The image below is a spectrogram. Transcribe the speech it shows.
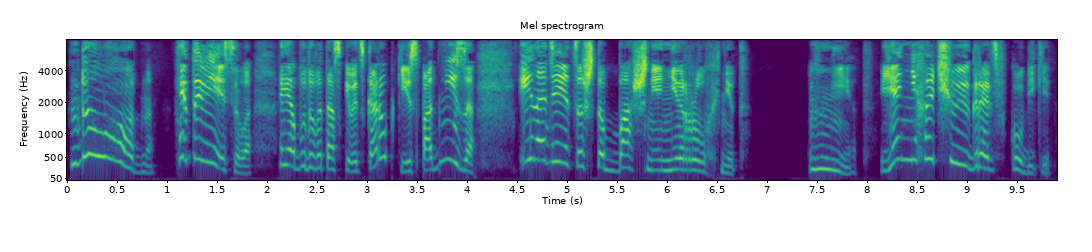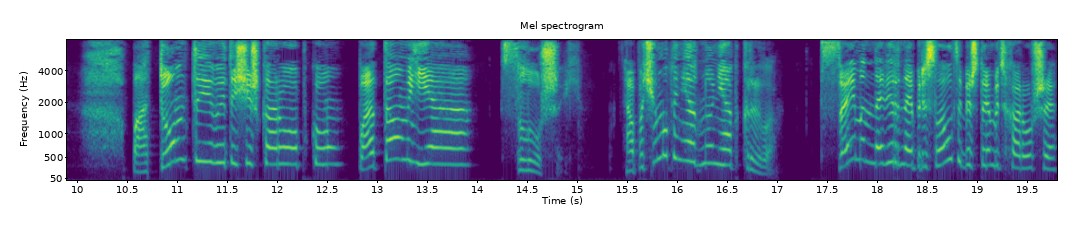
«Да ладно, это весело. Я буду вытаскивать коробки из-под низа и надеяться, что башня не рухнет». «Нет, я не хочу играть в кубики». Потом ты вытащишь коробку, потом я... Слушай, а почему ты ни одну не открыла? Саймон, наверное, прислал тебе что-нибудь хорошее.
